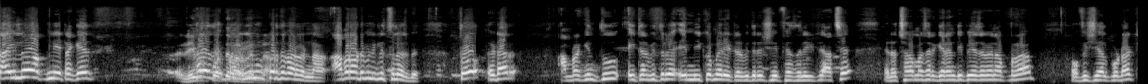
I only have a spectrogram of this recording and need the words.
চাইলেও আপনি এটাকে রিমুভ করতে পারবেন না। আবার অটোমেটিকলি চলে আসবে। তো এটার আমরা কিন্তু এটার ভিতরে এই মিকমের এটার ভিতরে সেই ফ্যাসিলিটি আছে। এটা ছয় মাসের গ্যারান্টি পেয়ে যাবেন আপনারা অফিসিয়াল প্রোডাক্ট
